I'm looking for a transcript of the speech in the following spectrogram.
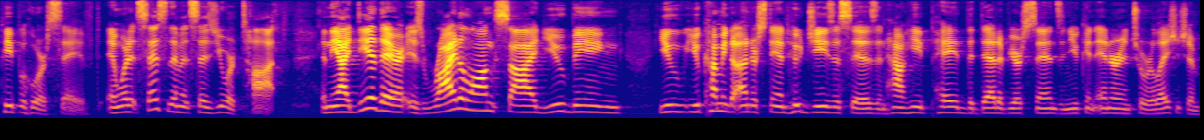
people who are saved. And what it says to them, it says, You are taught. And the idea there is right alongside you being. You, you coming to understand who Jesus is and how he paid the debt of your sins, and you can enter into a relationship.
